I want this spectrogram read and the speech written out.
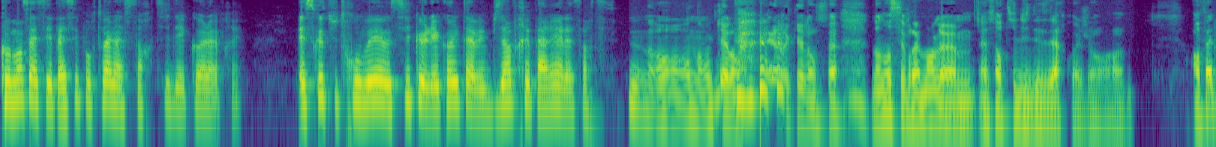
comment ça s'est passé pour toi la sortie d'école après? Est-ce que tu trouvais aussi que l'école t'avait bien préparé à la sortie? Non, non, quel enfer, quel enfer. Non, non, c'est vraiment le, la sortie du désert, quoi. Genre, euh, en fait,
